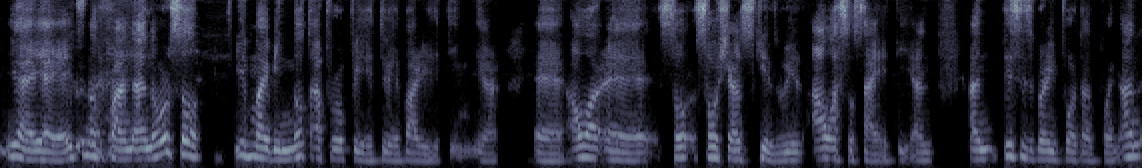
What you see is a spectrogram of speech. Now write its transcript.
yeah, yeah, yeah, it's not fun, and also it might be not appropriate to evaluating yeah uh, our uh, so social skills with our society, and and this is a very important point. And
